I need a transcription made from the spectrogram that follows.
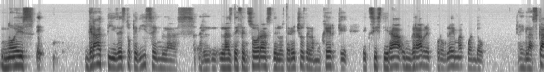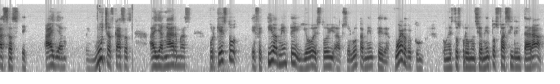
no es eh, gratis esto que dicen las, las defensoras de los derechos de la mujer, que existirá un grave problema cuando en las casas hayan, en muchas casas hayan armas, porque esto efectivamente, yo estoy absolutamente de acuerdo con, con estos pronunciamientos, facilitará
